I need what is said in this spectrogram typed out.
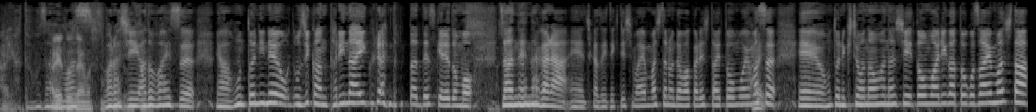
ありがとうござありいます。がとうございます素晴らしいアドバイス。いや、本当にね、おお時間足りないぐらいだったんですけれども、残念ながら、えー近づいてきてしまいましたので、お別れしたいと思います。えー本当に貴重なお話、どうもありがとうございました。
